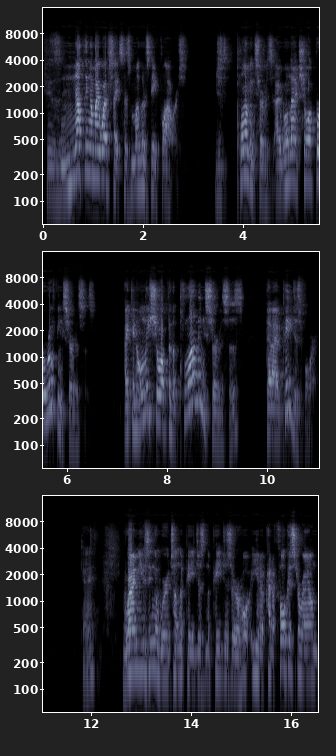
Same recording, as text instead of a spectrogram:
Because nothing on my website says Mother's Day flowers just plumbing services. I will not show up for roofing services. I can only show up for the plumbing services that I have pages for. Okay, where I'm using the words on the pages, and the pages are you know kind of focused around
